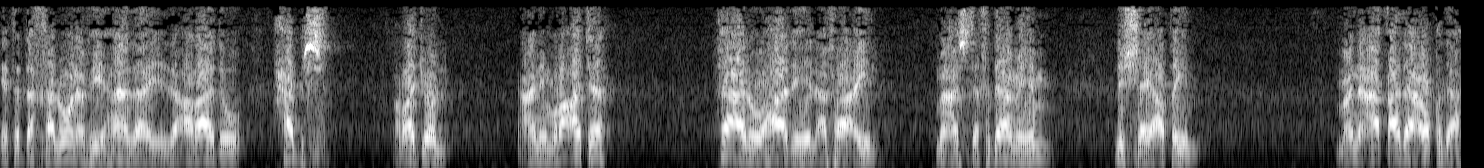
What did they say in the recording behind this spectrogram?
يتدخلون في هذا إذا أرادوا حبس رجل عن امرأته فعلوا هذه الأفاعيل مع استخدامهم للشياطين. من عقد عقدة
